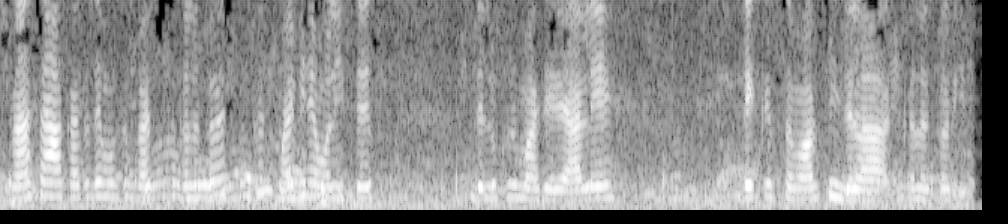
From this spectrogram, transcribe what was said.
Și mi-am dat seama că atât de mult îmi place să călătoresc încât mai bine mă lipsesc de lucruri materiale decât să mă abțin de la călătorit.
